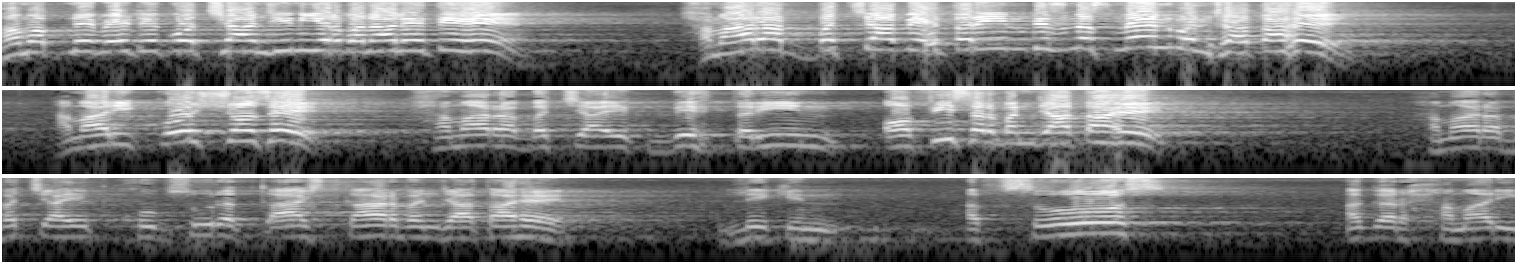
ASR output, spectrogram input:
ہم اپنے بیٹے کو اچھا انجینئر بنا لیتے ہیں۔ ہمارا بچہ بہترین بزنس مین بن جاتا ہے۔ ہماری کوششوں سے ہمارا بچہ ایک بہترین آفیسر بن جاتا ہے۔ ہمارا بچہ ایک خوبصورت کاشتکار بن جاتا ہے۔ لیکن افسوس، اگر ہماری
